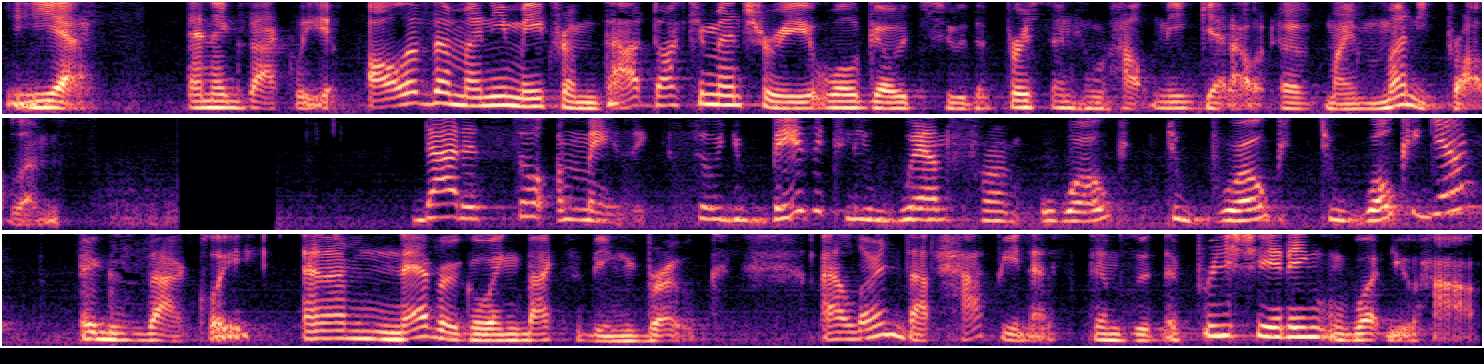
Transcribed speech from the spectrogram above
Yes, and exactly. All of the money made from that documentary will go to the person who helped me get out of my money problems. That is so amazing. So you basically went from woke to broke to woke again? Exactly. And I'm never going back to being broke. I learned that happiness comes with appreciating what you have.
